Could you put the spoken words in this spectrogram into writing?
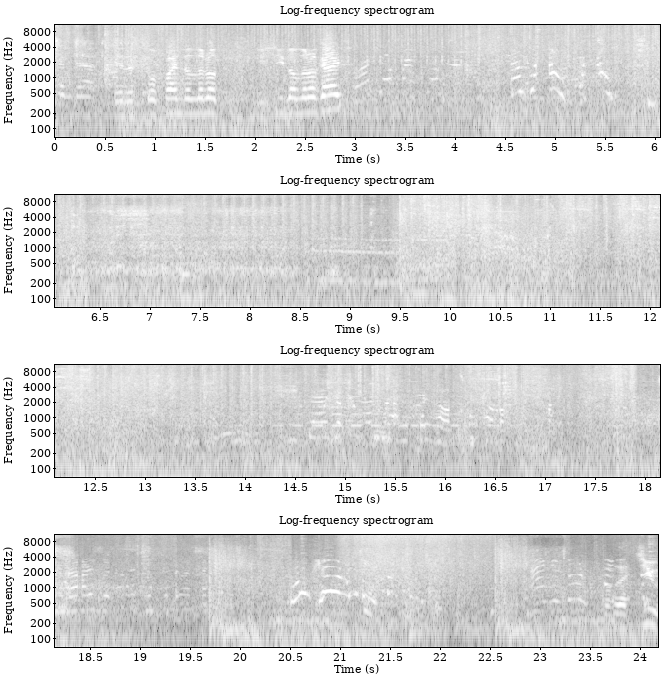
come down. Okay, let's go find the little you see the little guys? That's you.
